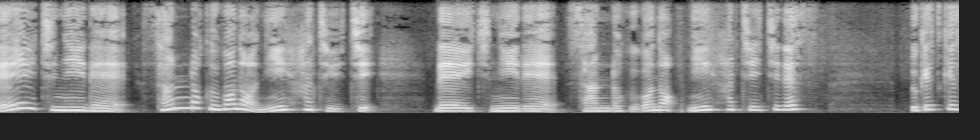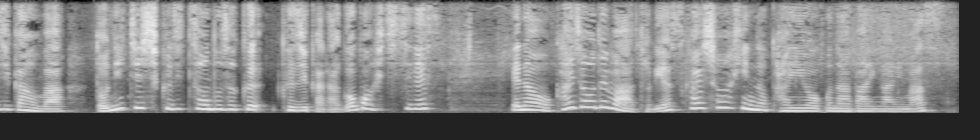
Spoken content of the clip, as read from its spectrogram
0120-365-281、0120-365-281です。受付時間は土日祝日を除く9時から午後7時です。なお、会場では取扱い商品の対応を行う場合があります。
